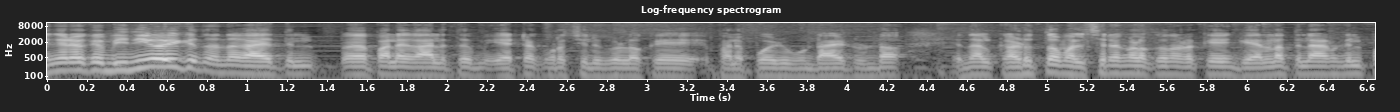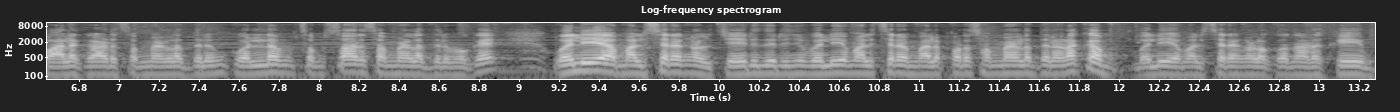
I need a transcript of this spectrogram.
എങ്ങനെയൊക്കെ വിനിയോഗിക്കുന്നു എന്ന കാര്യത്തിൽ പല കാലത്തും ഏറ്റക്കുറച്ചിലുകളൊക്കെ പലപ്പോഴും ഉണ്ടായിട്ടുണ്ട്. എന്നാൽ കടുത്ത മത്സരങ്ങളൊക്കെ നടക്കുകയും കേരളത്തിലാണെങ്കിൽ പാലക്കാട് സമ്മേളനത്തിലും കൊല്ലം സംസ്ഥാന സമ്മേളനത്തിലുമൊക്കെ വലിയ മത്സരങ്ങൾ ചേരിതിരിഞ്ഞ് വലിയ മത്സരം മലപ്പുറം സമ്മേളനത്തിലടക്കം വലിയ മത്സരങ്ങളൊക്കെ നടക്കുകയും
